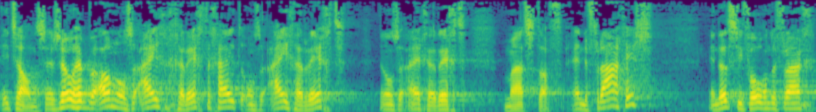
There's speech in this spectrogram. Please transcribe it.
iets anders. En zo hebben we allemaal onze eigen gerechtigheid, onze eigen recht en onze eigen rechtmaatstaf. En de vraag is, en dat is die volgende vraag,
